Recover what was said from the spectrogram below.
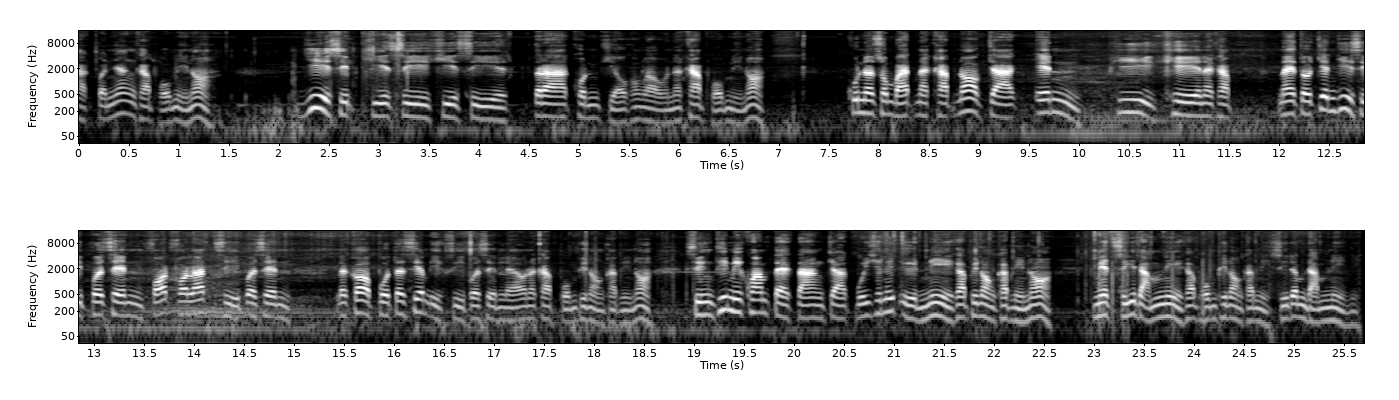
ขักปัญญังครับ ผมนี่เนาะ20ขีด4ขีด4ตราคนเขียวของเรานะครับ ผมนี่เนาะคุณสมบัตินะครับนอกจาก NPK นะครับไนโตรเจน 20%ฟอสฟอรัส 4% แล้วก็โพแทสเซียมอีก 4%แล้วนะครับผมพี่น้องครับนี่เนาะสิ่งที่มีความแตกต่างจากปุ๋ยชนิดอื่นนี่ครับพี่น้องครับนี่เนาะเม็ดสีดำนี่ครับผมพี่น้องครับนี่สีดำดำๆนี่นี่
